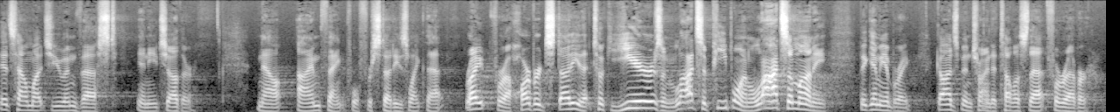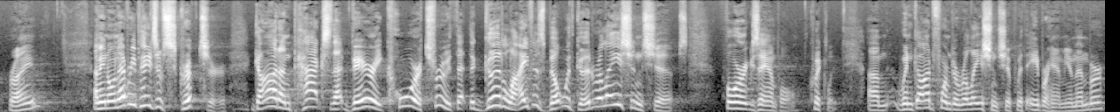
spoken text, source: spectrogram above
it's how much you invest in each other. Now, I'm thankful for studies like that, right? For a Harvard study that took years and lots of people and lots of money but give me a break. God's been trying to tell us that forever, right? I mean, on every page of Scripture, God unpacks that very core truth that the good life is built with good relationships. For example, quickly, um, when God formed a relationship with Abraham, you remember?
